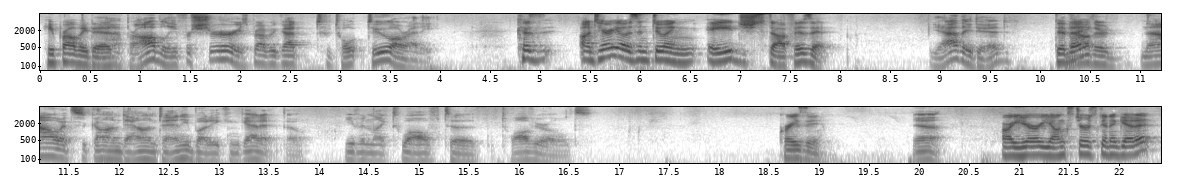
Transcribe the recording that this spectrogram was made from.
He probably did. yeah probably for sure he's probably got two, two, two already Because Ontario isn't doing age stuff, is it? yeah they did Did now they? they're now it's gone down to anybody can get it though even like 12 to 12 year olds Crazy. yeah Are your youngsters going to get it?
